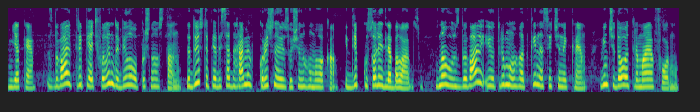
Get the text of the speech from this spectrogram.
м'яке. Збиваю 3-5 хвилин до білого пишного стану. Додаю 150 грамів коричневого згущеного молока і дрібку солі для балансу. Знову взбиваю і отримую гладкий насичений крем. Він чудово тримає форму.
